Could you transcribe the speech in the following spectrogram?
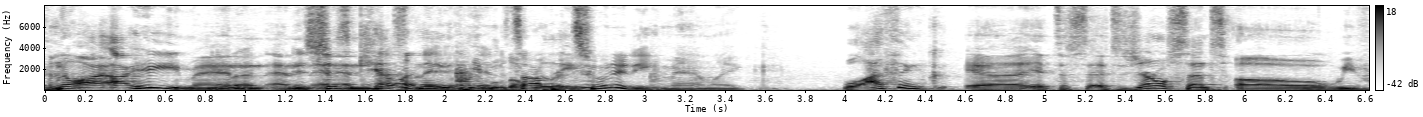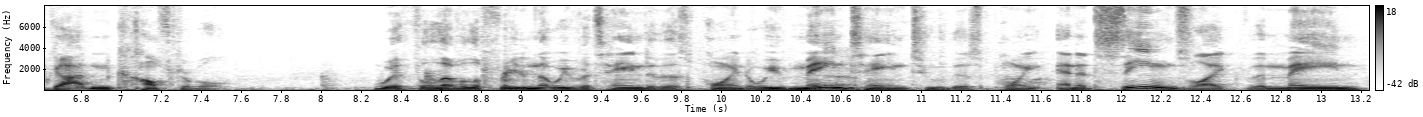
No, I, I hear you, man. And, and it's just and killing the it. people And it's don't really- opportunity, man. Like Well, I think uh, it's a, it's a general sense. Oh, we've gotten comfortable with the level of freedom that we've attained to this point, or we've maintained to this point, and it seems like the main,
